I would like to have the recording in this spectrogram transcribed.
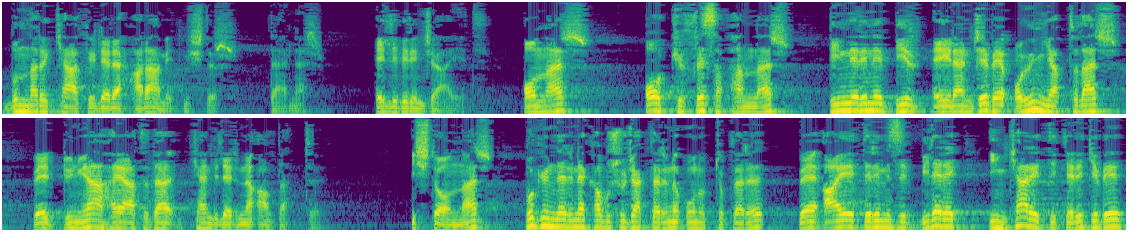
bunları kafirlere haram etmiştir derler. 51. Ayet Onlar, o küfre sapanlar, dinlerini bir eğlence ve oyun yaptılar ve dünya hayatı da kendilerini aldattı. İşte onlar, bugünlerine kavuşacaklarını unuttukları ve ayetlerimizi bilerek inkar ettikleri gibi,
